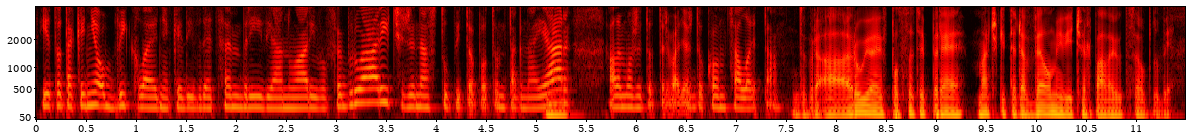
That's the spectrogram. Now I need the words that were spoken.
je to také neobvyklé niekedy v decembri, v januári, vo februári, čiže nastúpi to potom tak na jar, mm. ale môže to trvať až do konca leta. Dobre, a ruja je v podstate pre mačky teda veľmi vyčerpávajúce obdobie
